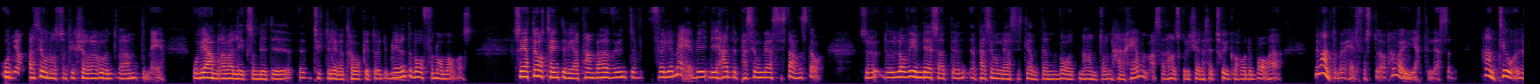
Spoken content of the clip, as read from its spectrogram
Och mm. de personer som fick köra runt var inte med. Och vi andra var liksom lite, tyckte det var tråkigt och det blev inte bra för någon av oss. Så ett år tänkte vi att han behöver ju inte följa med. Vi, vi hade personlig assistans då. Så då, då la vi in det så att den, den personliga assistenten var med Anton här hemma så att han skulle känna sig trygg och ha det bra här. Men Anton var ju helt förstörd, han var ju mm. jätteledsen. Han tog,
